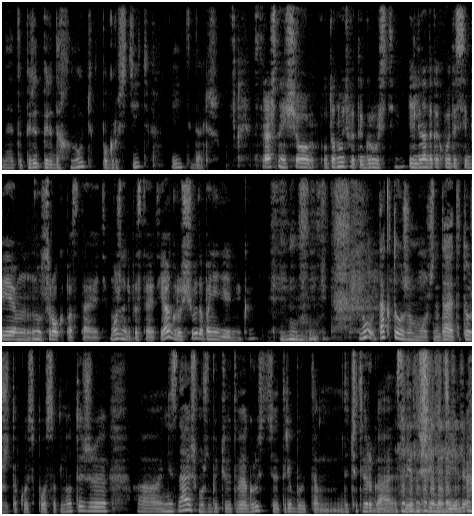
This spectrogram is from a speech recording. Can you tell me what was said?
на это передохнуть, погрустить и идти дальше страшно еще утонуть в этой грусти. Или надо какой-то себе ну, срок поставить. Можно ли поставить? Я грущу до понедельника. Ну, так тоже можно, да, это тоже такой способ. Но ты же а, не знаешь, может быть, твоя грусть требует там до четверга следующей недели.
